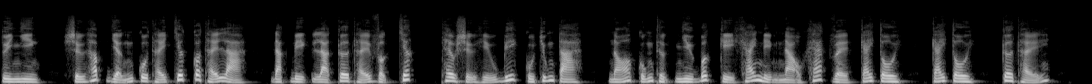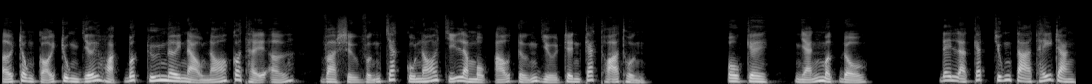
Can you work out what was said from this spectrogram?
Tuy nhiên, sự hấp dẫn của thể chất có thể là, đặc biệt là cơ thể vật chất, theo sự hiểu biết của chúng ta, nó cũng thực như bất kỳ khái niệm nào khác về cái tôi, cái tôi, cơ thể, ở trong cõi trung giới hoặc bất cứ nơi nào nó có thể ở, và sự vững chắc của nó chỉ là một ảo tưởng dựa trên các thỏa thuận. Ok, nhãn mật độ. Đây là cách chúng ta thấy rằng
